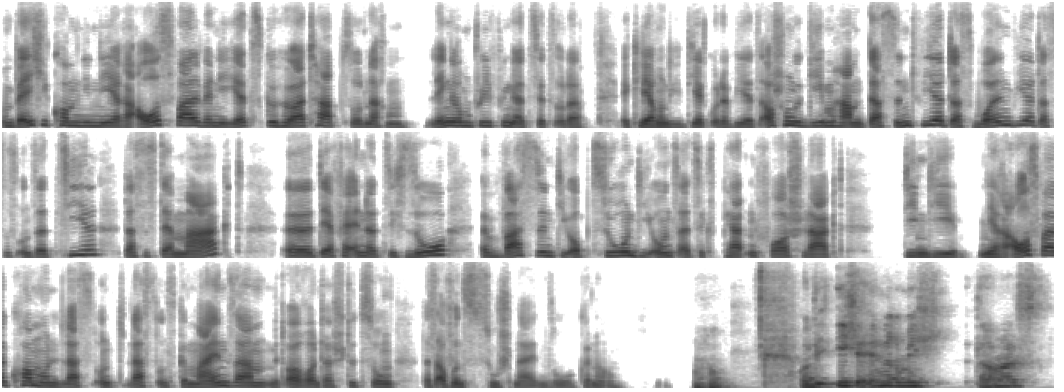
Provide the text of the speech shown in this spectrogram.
und welche kommen die nähere Auswahl, wenn ihr jetzt gehört habt, so nach einem längeren Briefing als jetzt oder Erklärung, die Dirk oder wir jetzt auch schon gegeben haben, das sind wir, das wollen wir, das ist unser Ziel, das ist der Markt äh, der verändert sich so. Was sind die Optionen, die ihr uns als Experten vorschlagt? Die in die nähere Auswahl kommen und lasst, und lasst uns gemeinsam mit eurer Unterstützung das auf uns zuschneiden. So, genau. Mhm. Und ich erinnere mich damals,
